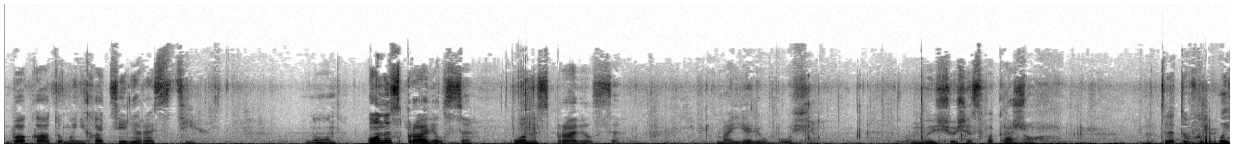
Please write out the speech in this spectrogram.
бока, а то мы не хотели расти. Ну, он, он исправился. Он исправился. Моя любовь. Ну, еще сейчас покажу. Вот это вот. Ой.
